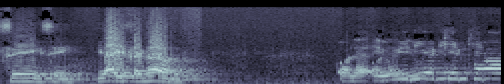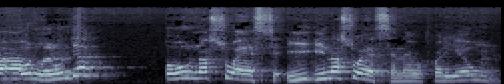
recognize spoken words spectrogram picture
Sim, sim. E aí, Fernando? Olha, Olha eu iria aqui na Holanda ou na Suécia. E, e, na Suécia, né? Eu faria um,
